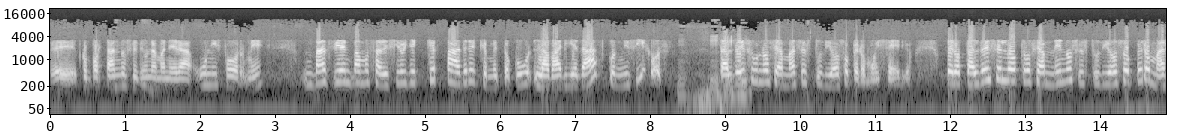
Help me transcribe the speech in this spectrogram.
eh, comportándose de una manera uniforme. Más bien vamos a decir, oye, qué padre que me tocó la variedad con mis hijos. Tal vez uno sea más estudioso, pero muy serio. Pero tal vez el otro sea menos estudioso, pero más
